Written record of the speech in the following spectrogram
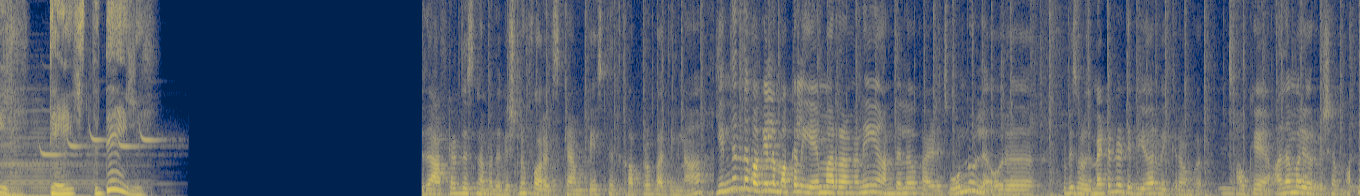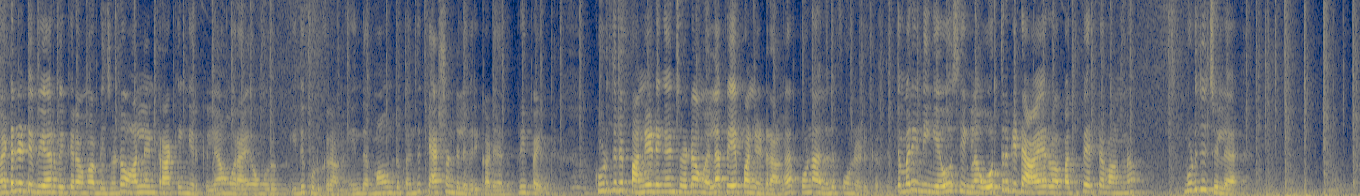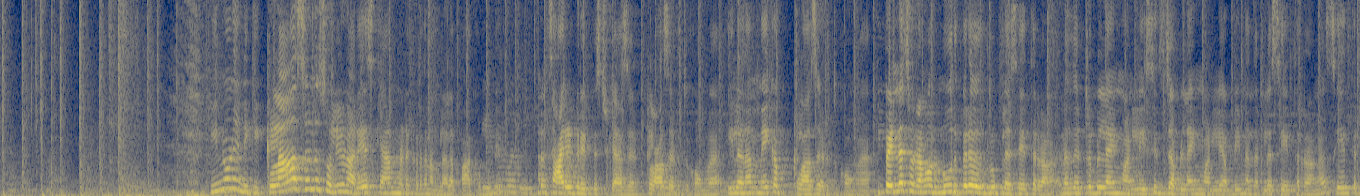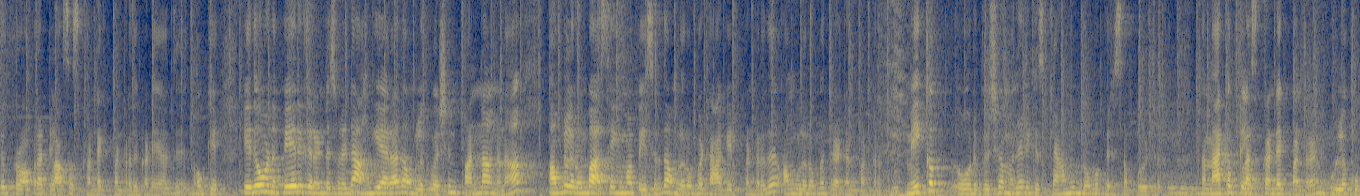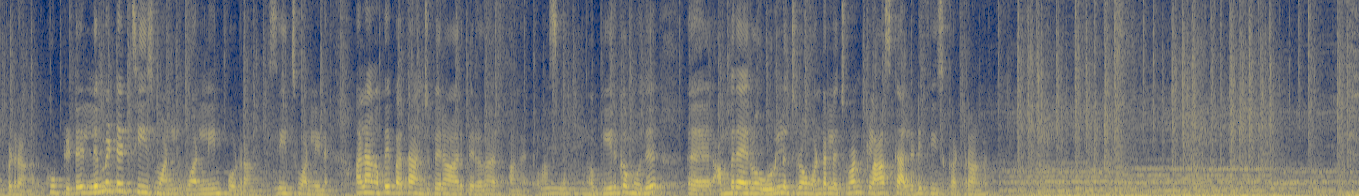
Daily taste daily இது after this நம்ம இந்த விஷ்ணு ஃபாரெக்ஸ் கேம்ப் பேசினதுக்கப்புறம் பார்த்தீங்கன்னா எந்தெந்த வகையில் மக்கள் ஏமாறுறாங்கன்னே அந்தளவுக்கு ஆயிடுச்சு. ஒன்றும் இல்லை ஒரு எப்படி சொல்கிறது மெட்டர்னிட்டி வியர் விற்கிறவங்க ஓகே அந்த மாதிரி ஒரு விஷயம். மெட்டர்னிட்டி வியர் விற்கிறவங்க அப்படின்னு சொல்லிட்டு ஆன்லைன் ட்ராக்கிங் இருக்கு இல்லையா? அவங்க அவங்க ஒரு இது கொடுக்குறாங்க. இந்த அமௌண்ட்டுக்கு வந்து கேஷ் ஆன் டெலிவரி கிடையாது ப்ரீபெய்ட் கொடுத்துட்டு பண்ணிடுங்கன்னு சொல்லிட்டு அவங்க எல்லாம் பே பண்ணிடுறாங்க. போனால் அதுலேருந்து ஃபோன் எடுக்கிறது. இந்த மாதிரி நீங்கள் யோசிங்களா ஒருத்தர்கிட்ட ஆயிரம் ரூபா பத்து பேர்கிட்ட வாங்கினா முடிஞ்சிச்சுல்ல? இன்னொன்று இன்னைக்கு கிளாஸ்னு சொல்லியும் நிறைய ஸ்கேம் நடக்கிறத நம்மளால பார்க்க முடியுது. சாரி ட்ரைபிஸ்ட் கிளாஸ் கிளாஸ் எடுத்துக்கோங்க. இல்லைனா மேக்கப் கிளாஸ் எடுத்துக்கோங்க. இப்போ என்ன சொல்றாங்க? ஒரு நூறு பேர் ஒரு குரூப்பில் சேர்த்துறாங்க. அதாவது triple line only six double line only அப்படின்னு அந்த இடத்துல சேர்த்துறாங்க. சேர்த்துட்டு ப்ராப்பராக கிளாஸஸ் கண்டக்ட் பண்ணுறது கிடையாது. ஓகே ஏதோ ஒன்று பேருக்கு ரெண்டு சொல்லிட்டு அங்கே யாராவது அவங்களுக்கு கொஷின் பண்ணாங்கன்னா அவங்கள ரொம்ப அசிங்கமாக பேசுறது அவங்கள ரொம்ப டார்கெட் பண்ணுறது அவங்கள ரொம்ப த்ரெட்டன் பண்ணுறது மேக்கப் ஒரு விஷயம் வந்து இன்னைக்கு ஸ்கேமும் ரொம்ப பெருசாக போயிட்டு இருக்கு. நான் மேக்கப் கிளாஸ் கண்டக்ட் பண்ணுறேன்னு உள்ளே கூப்பிடுறாங்க. கூப்பிட்டுட்டு லிமிடெட் சீஸ் ஒன் ஒன்லின்னு போடுறாங்க. சீட்ஸ் ஒன்லின்னு ஆனால் அங்கே போய் பார்த்தா அஞ்சு பேரும் ஆறு பேரும் தான் இருப்பாங்க கிளாஸில் அப்படி இருக்கும்போது அஹ், 50000 ரூபா ஒரு லட்ச ரூபா ஒன்றரை லட்ச ரூபான்னு கிளாஸ்க்கு ஆல்ரெடி ஃபீஸ் கட்டுறாங்க.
